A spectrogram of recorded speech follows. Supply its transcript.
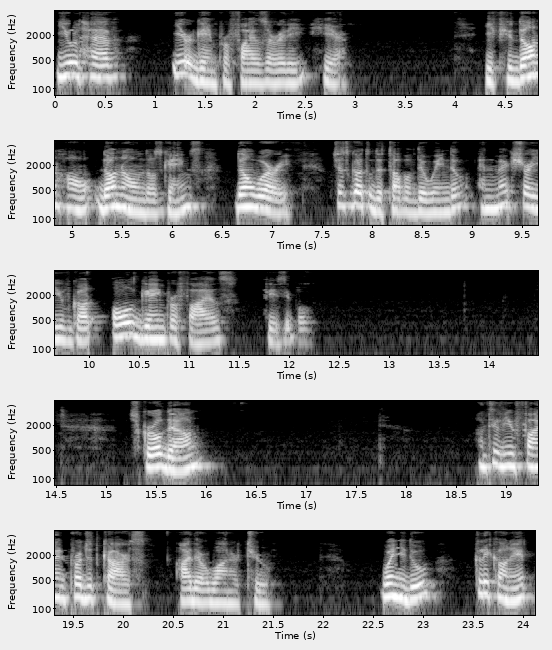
you'll have your game profiles already here. If you don't don't own those games, don't worry. Just go to the top of the window and make sure you've got all game profiles visible. Scroll down until you find Project Cars, either one or two. When you do, click on it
